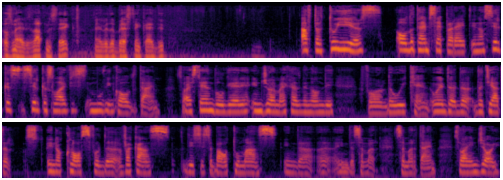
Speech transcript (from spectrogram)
was maybe not mistake. Maybe the best thing I did. after two years all the time separate you know circus circus life is moving all the time So I stay in Bulgaria, enjoy my husband only for the weekend, where the, the, the theater, you know, close for the vacances. This is about two months in the, uh, in the summer, summertime. So I enjoy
